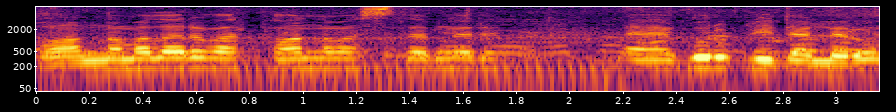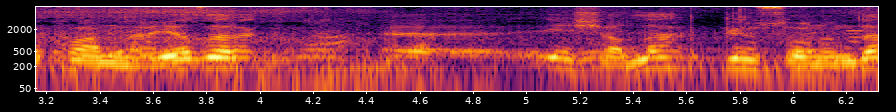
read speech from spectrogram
puanlamaları var, puanlama sistemleri. Ee, grup liderleri o puanları yazarak e, inşallah gün sonunda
